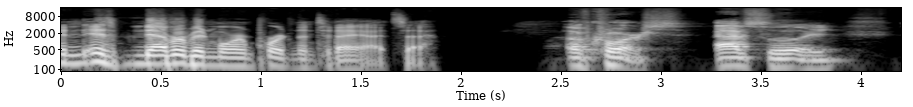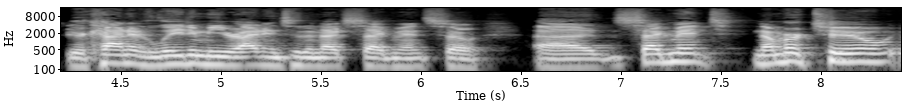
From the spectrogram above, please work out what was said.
And it's never been more important than today i'd say. Of course, absolutely. You're kind of leading me right into the next segment. So, uh, segment number two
